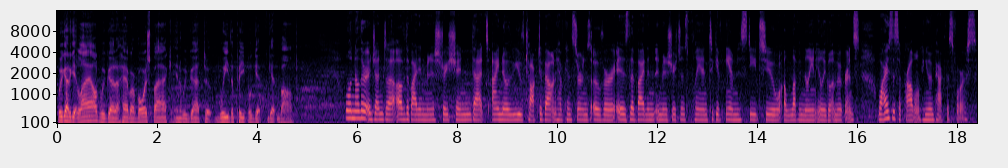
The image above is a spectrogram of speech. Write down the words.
we've got to get loud, we've got to have our voice back, and we've got to, we the people, get, get involved. Well, another agenda of the Biden administration that I know you've talked about and have concerns over is the Biden administration's plan to give amnesty to 11 million illegal immigrants. Why is this a problem? Can you unpack this for us?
